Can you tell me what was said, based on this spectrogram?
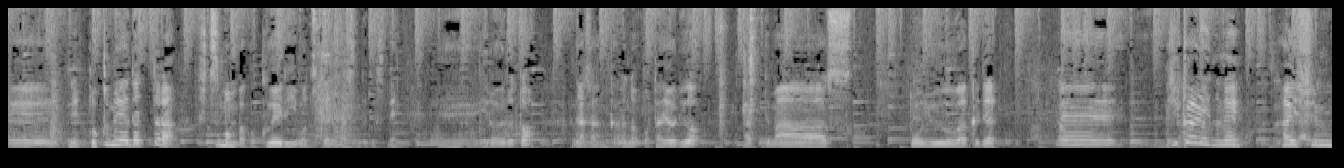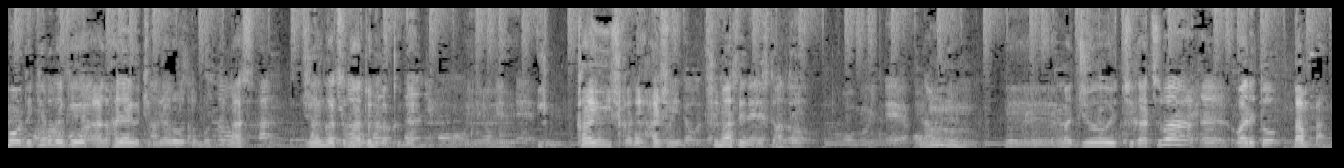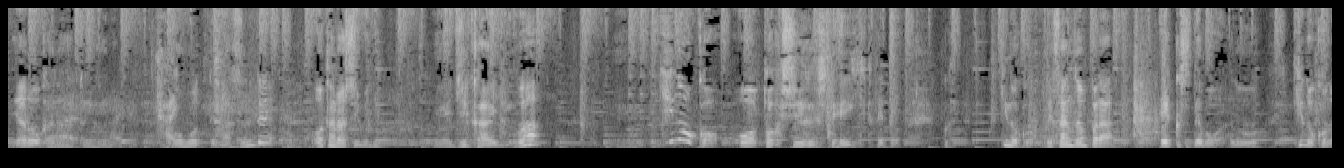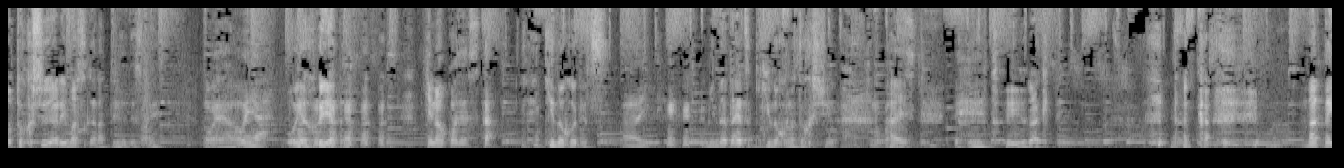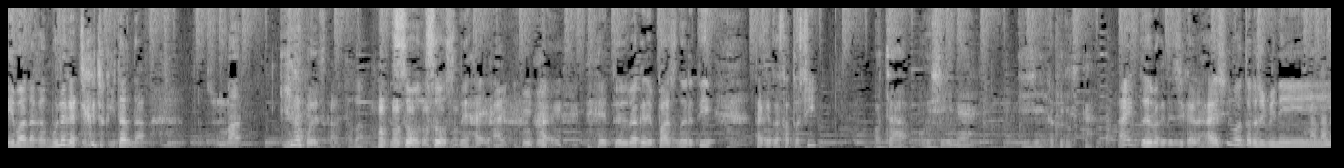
えーね、匿名だったら質問箱クエリーも使えますのでですね、えーいろいろと皆さんからのお便りを待ってます。というわけで、えー次回のね配信もできるだけあの早いうちにやろうと思ってます。10月がとにかくね、え1回しかね配信しませんでしたので。なので、えーまあ、11月は、えー割とバンバンやろうかなというふうに思ってますんで、お楽しみに、えー次回は、えーキノコを特集していきたいとキノコで散々パラ X でもあのキノコの特集やりますからというですねおやおや。おやおや キノコですか。キノコですはい。みんな大好きキノコの特集。はい。えー、というわけで。なんか、なんか今なんか胸がチクチク痛んだ。まあ、キノコですから、ただ。そう、そうですね。はい。はいえーというわけでパーソナリティ、武田聡。お茶、美味しいね。DJ ロでした。はい、というわけで次回の配信をお楽しみに。また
